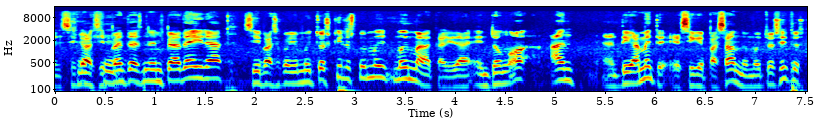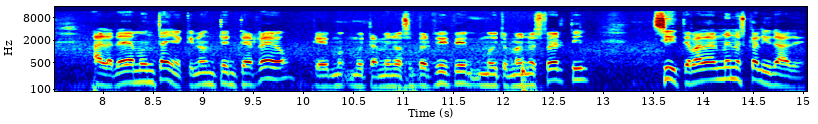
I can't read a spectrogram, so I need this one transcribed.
el, se, Sí, claro, sí. se plantas en pradeira se vas a coller moitos kilos pois moi, moi mala calidad. Entón o, an, antigamente e sigue pasando en moitos sitios a ladeira da montaña que non ten terreo que é mo- moita menos superficie moito menos fértil si te va a dar menos calidade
